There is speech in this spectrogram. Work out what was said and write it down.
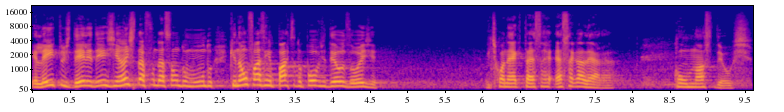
Eleitos dele desde antes da fundação do mundo, que não fazem parte do povo de Deus hoje. A gente conecta essa, essa galera com o nosso Deus.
